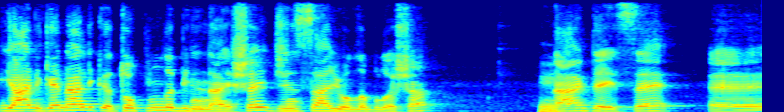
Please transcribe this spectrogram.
Yani genellikle toplumda bilinen şey cinsel yolla bulaşan neredeyse e,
